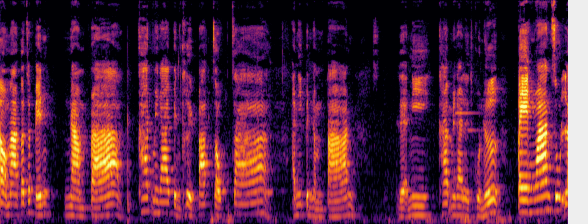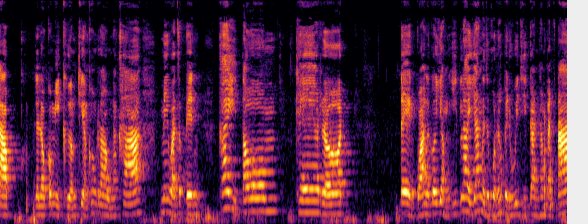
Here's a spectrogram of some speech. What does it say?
ต่อมาก็จะเป็นน้ำปลาคาดไม่ได้เป็นเคยปากจกจ้า อันนี้เป็นน้ำตาล และอันนี้คาดไม่ได้เลยทุกคนเฮ้อแปลงว่านสูตรลับ แล้วเราก็มีเครื่องเคียงของเรานะคะ ไม่ว่าจะเป็นไข่ต้มแครอทแตงกวาแล้วก็อย่างอีกหลายย่างเลยทุกคนเฮ้อไปดูวิธีการทำกันตา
